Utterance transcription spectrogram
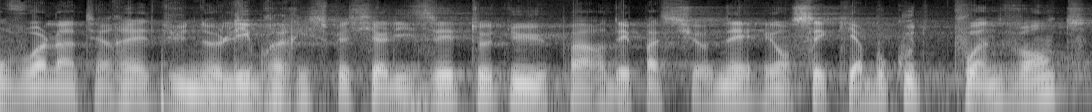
on voit l'intérêt d'une librairie spécialisée tenue par des passionnés et on sait qu'il y a beaucoup de points de vente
